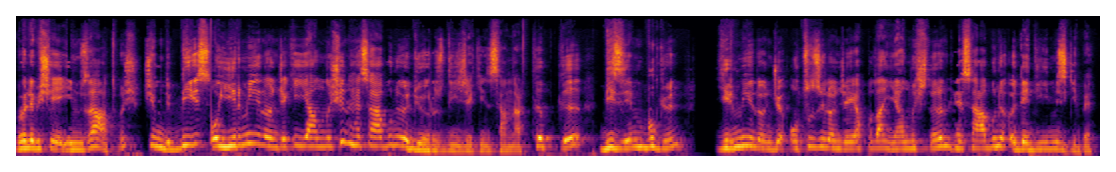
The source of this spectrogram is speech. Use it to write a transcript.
Böyle bir şeye imza atmış. Şimdi biz o 20 yıl önceki yanlışın hesabını ödüyoruz diyecek insanlar. Tıpkı bizim bugün 20 yıl önce 30 yıl önce yapılan yanlışların hesabını ödediğimiz gibi.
